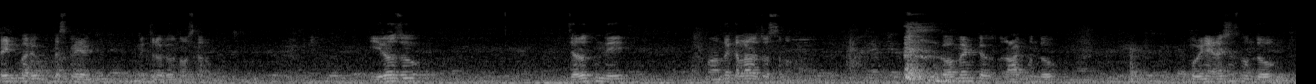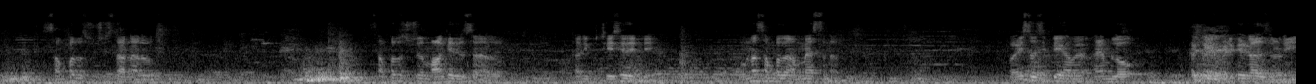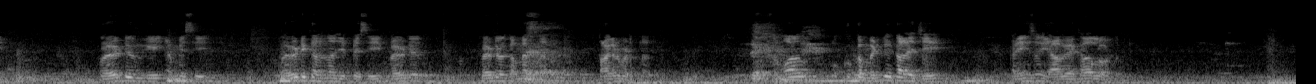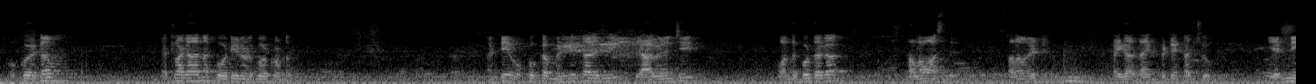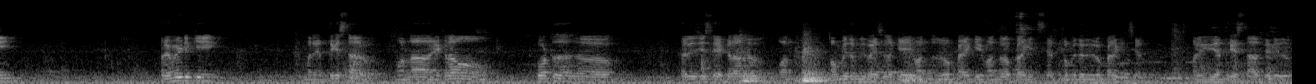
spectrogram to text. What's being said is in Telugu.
ప్రింట్ మరియు ప్రెస్ మీడియా మిత్రులకు నమస్కారం. ఈరోజు జరుగుతుంది మనం అందరి కళ్ళారా చూస్తున్నాం. గవర్నమెంట్ రాకముందు పోయిన ఎలక్షన్స్ ముందు సంపద సృష్టిస్తున్నారు సంపద సృష్టి మాకే తెలుస్తున్నారు. కానీ ఇప్పుడు చేసేదేంటి? ఉన్న సంపదను అమ్మేస్తున్నారు. వైఎస్ఆర్సీపీ హయాంలో మెడికల్ కాలేజీలోని ప్రైవేటుకి అమ్మేసి ప్రైవేటీకరణ అని చెప్పేసి ప్రైవేట్ ప్రైవేట్ వాళ్ళకి అమ్మేస్తారు తాగడ పెడుతున్నారు. సుమారు ఒక్కొక్క మెడికల్ కాలేజీ కనీసం యాభై ఎకరాల్లో ఉంటుంది. ఒక్కో ఎకరం ఎట్లా కాదన్నా కోటి రెండు కోట్లు ఉంటుంది. అంటే ఒక్కొక్క మెడికల్ కాలేజీ యాభై నుంచి వంద కోట్లుగా స్థలం వస్తే స్థలం రేటు. పైగా దానికి పెట్టే ఖర్చు ఇవన్నీ ప్రైవేట్కి మరి ఎంతకి ఇస్తున్నారు? మొన్న ఎకరం కోట్ల ఖరీదు చేసే ఎకరాలు వన్ తొమ్మిది తొమ్మిది పైసలకి వంద రూపాయలకి వంద రూపాయలకి ఇచ్చారు తొమ్మిది తొమ్మిది రూపాయలకి ఇచ్చారు. మరి ఇది ఎంత ఇస్తున్నారో తెలియదు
